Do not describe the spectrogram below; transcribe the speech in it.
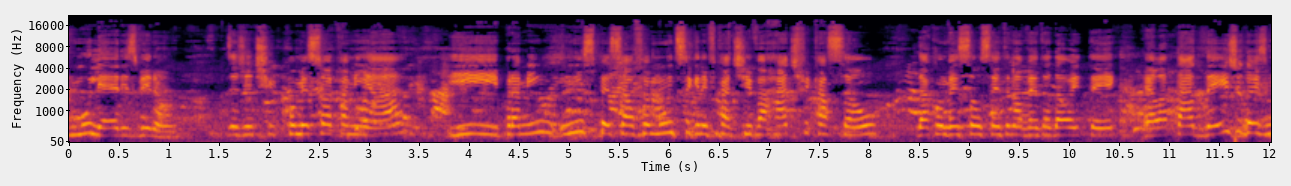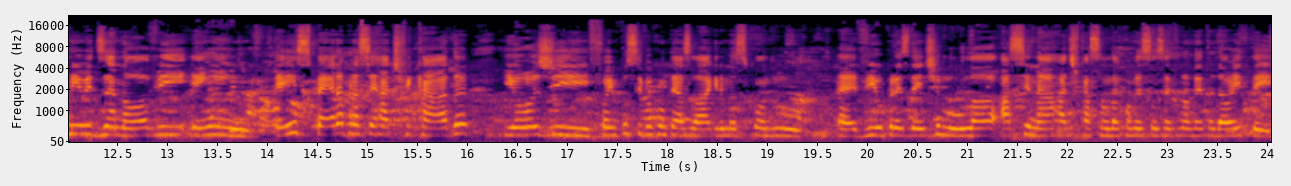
mulheres virão. A gente começou a caminhar e, para mim, em especial, foi muito significativa a ratificação da Convenção 190 da OIT. Ela está desde 2019 em, em espera para ser ratificada e hoje foi impossível conter as lágrimas quando é, vi o presidente Lula assinar a ratificação da Convenção 190 da OIT.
